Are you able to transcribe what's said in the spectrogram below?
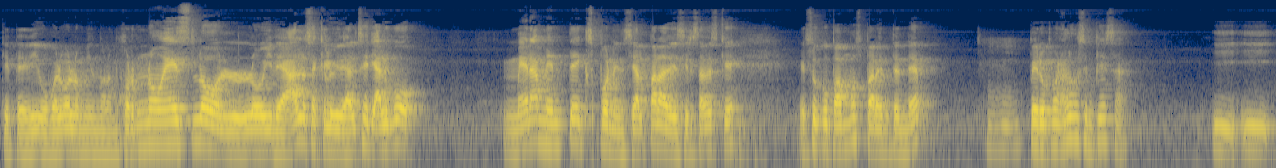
que te digo, vuelvo a lo mismo, a lo mejor no es lo, lo ideal, o sea que lo ideal sería algo meramente exponencial para decir, ¿sabes qué? Eso ocupamos para entender, pero por algo se empieza. Y, y-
